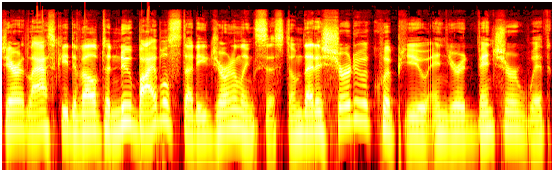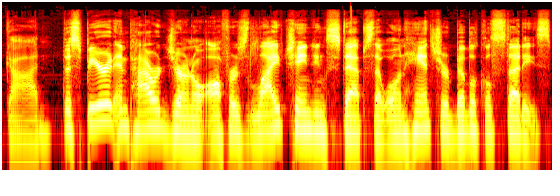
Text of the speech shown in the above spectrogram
Jared Lasky developed a new Bible study journaling system that is sure to equip you in your adventure with God. The Spirit Empowered Journal offers life changing steps that will enhance your biblical studies.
